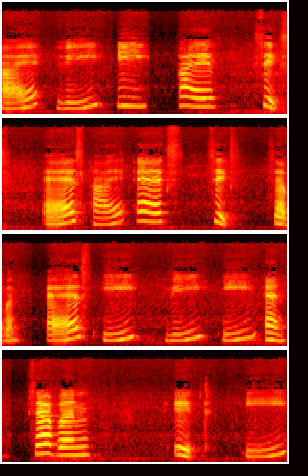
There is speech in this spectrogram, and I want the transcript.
I V E five six S I X six seven S E V E N seven eight E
